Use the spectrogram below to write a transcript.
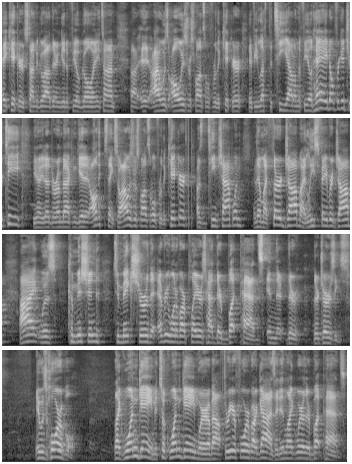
hey, kicker, it's time to go out there and get a field goal. Anytime, uh, it, I was always responsible for the kicker. If he left the tee out on the field, hey, don't forget your tee. You know, you'd have to run back and get it, all these things. So I was responsible for the kicker. I was the team chaplain. And then my third job, my least favorite job, I was commissioned to make sure that every one of our players had their butt pads in their, their, their jerseys. It was horrible. Like one game, it took one game where about three or four of our guys, they didn't like wear their butt pads.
